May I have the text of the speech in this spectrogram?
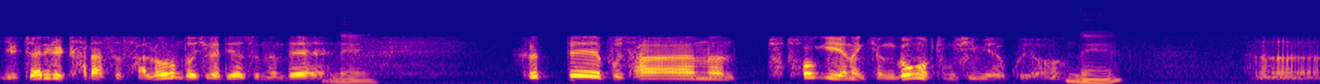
일자리를 찾아서 살러오는 도시가 되었었는데 네. 그때 부산은 초기에는 경공업 중심이었고요. 네. 어,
